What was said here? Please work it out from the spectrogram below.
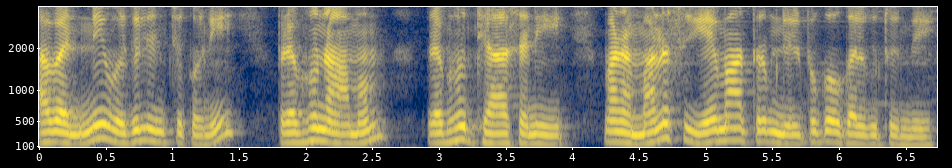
అవన్నీ వదిలించుకొని ప్రభునామం ప్రభుధ్యాసని మన మనసు ఏమాత్రం నిలుపుకోగలుగుతుంది?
